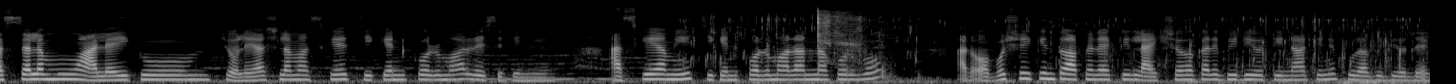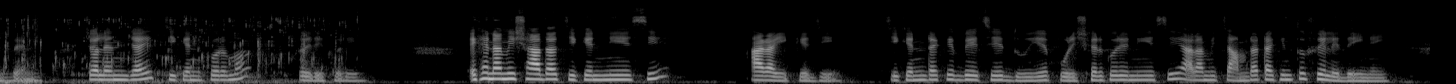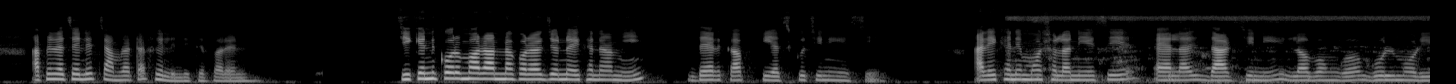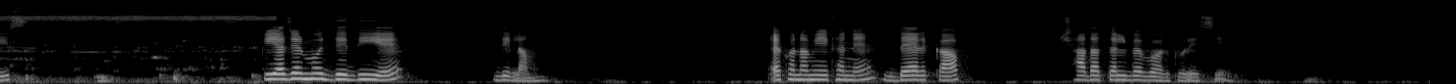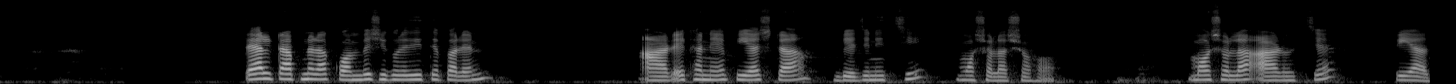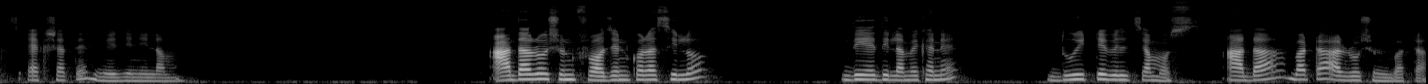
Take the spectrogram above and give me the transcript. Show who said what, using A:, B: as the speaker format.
A: আসসালামু আলাইকুম। চলে আসলাম আজকে চিকেন কোরমার রেসিপি নিয়ে। আজকে আমি চিকেন কোরমা রান্না করব। আর অবশ্যই কিন্তু আপনারা একটি লাইক সহকারে ভিডিওটি না টেনে পুরো ভিডিও দেখবেন। চলেন যাই চিকেন কোরমা তৈরি করি। এখানে আমি সাদা চিকেন নিয়েছি, আড়াই কেজি। চিকেনটাকে বেছে ধুয়ে পরিষ্কার করে নিয়েছি। আর আমি চামড়াটা কিন্তু ফেলে দেই নাই। আপনারা চাইলে চামড়াটা ফেলে দিতে পারেন। চিকেন কোরমা রান্না করার জন্য এখানে আমি দেড় কাপ পেঁয়াজ কুচি নিয়েছি। আর এখানে মশলা নিয়েছি এলাচ, দারচিনি, লবঙ্গ, গোলমরিচ। পেঁয়াজের মধ্যে দিয়ে দিলাম। এখন আমি এখানে দেড় কাপ সাদা তেল ব্যবহার করেছি। তেলটা আপনারা কম বেশি করে দিতে পারেন। আর এখানে পেঁয়াজটা বেজে নিচ্ছি মশলা সহ মশলা আর হচ্ছে পেঁয়াজ একসাথে ভেজে নিলাম। আদা, রসুন ফ্রজেন করা ছিল। দিয়ে দিলাম এখানে দুই টেবিল চামচ আদা বাটা আর রসুন বাটা।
